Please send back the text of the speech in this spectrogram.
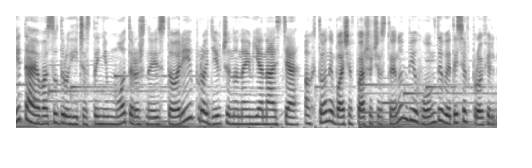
Вітаю вас у другій частині моторошної історії про дівчину на ім'я Настя. А хто не бачив першу частину, бігом дивитися в профіль.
